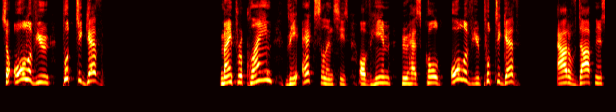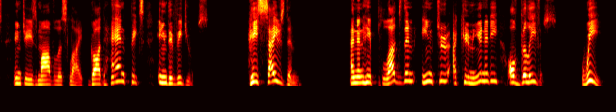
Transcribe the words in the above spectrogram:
So all of you put together may proclaim the excellencies of him who has called all of you put together out of darkness into his marvelous light. God handpicks individuals. He saves them and then he plugs them into a community of believers. We,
